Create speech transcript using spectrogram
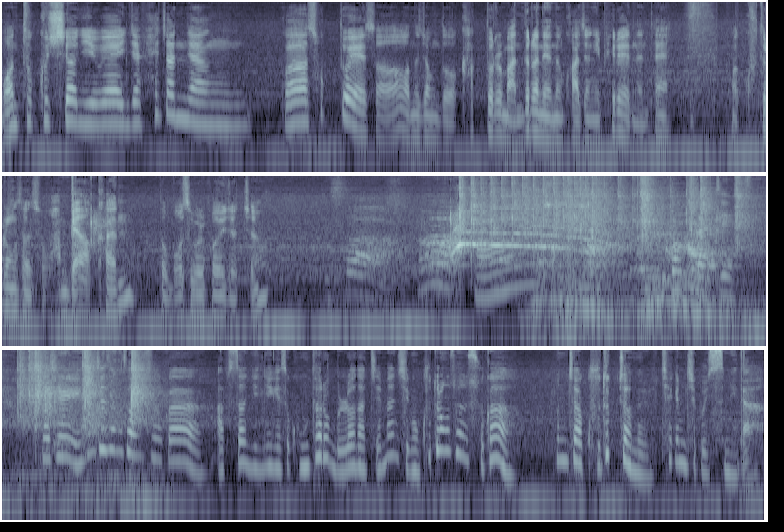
원투 쿠션 이후에 이제 회전량과 속도에서 어느 정도 각도를 만들어내는 과정이 필요했는데 뭐 쿠드롱 선수 완벽한 또 모습을 보여줬죠. 아, 이것까지. 사실 한지승 선수가 앞선 이닝에서 공타로 물러났지만 지금 쿠드롱 선수가 혼자 9득점을 책임지고 있습니다.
